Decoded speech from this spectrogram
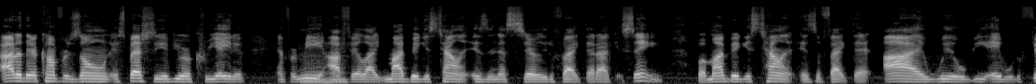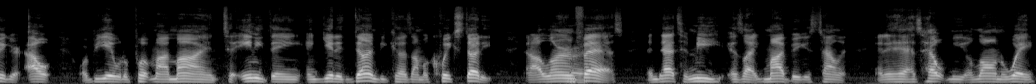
out of their comfort zone, especially if you're a creative. And for me, mm-hmm. I feel like my biggest talent isn't necessarily the fact that I can sing, but my biggest talent is the fact that I will be able to figure out or be able to put my mind to anything and get it done because I'm a quick study and I learn right. fast. And that to me is like my biggest talent. And it has helped me along the way.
